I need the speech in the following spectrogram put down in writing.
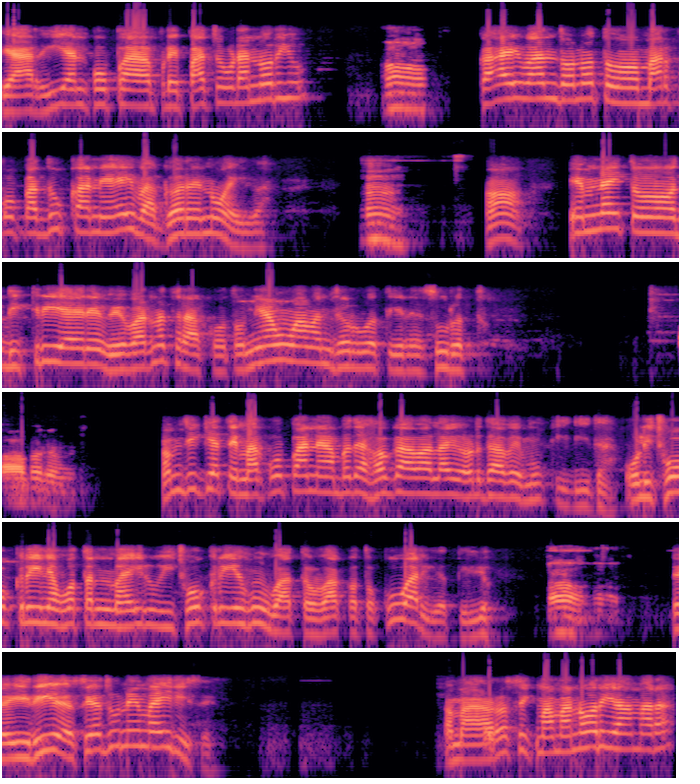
ત્યાં રિયાન પપ્પા આપણે પાચોડા નો રહ્યું? કઈ વાંધો નતો મારા પપ્પા દુકાને આવ્યા ઘરે નો આવ્યા હા. એમ નહીં તો દીકરી આરે વ્યવહાર નથી રાખો તો ન્યા હું આવવાની જરૂર હતી એને સુરત? સમજી ગયા તે? મારા પપ્પાને આ બધા હગાવા હગાવાલા અડધાવે મૂકી દીધા. ઓલી છોકરીને હોતન માર્યું ઈ છોકરીએ શું વાતો વાકો તો કુવારી હતી લ્યો. હા હા. તો ઈ રીએ સેજુ નહીં મારી છે અમારા રસિક મામા નો રહ્યા અમારા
